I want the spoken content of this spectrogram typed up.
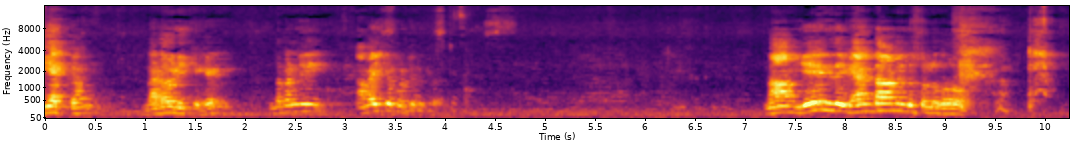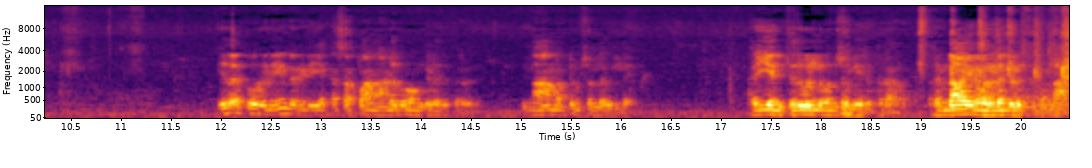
இயக்கம் நடவடிக்கைகள் இந்த மண்ணில் அமைக்கப்பட்டிருக்கிறது. நாம் ஏன் இதை வேண்டாம் என்று சொல்லுகிறோம்? இதற்கு ஒரு நீண்ட நெடிய கசப்பான அனுபவங்கள் இருக்கிறது. நான் மட்டும் சொல்லவில்லை. ஐயன் திருவள்ளுவன் சொல்லியிருக்கிறார். இரண்டாயிரம் வருடங்களுக்கு முன்னால்.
